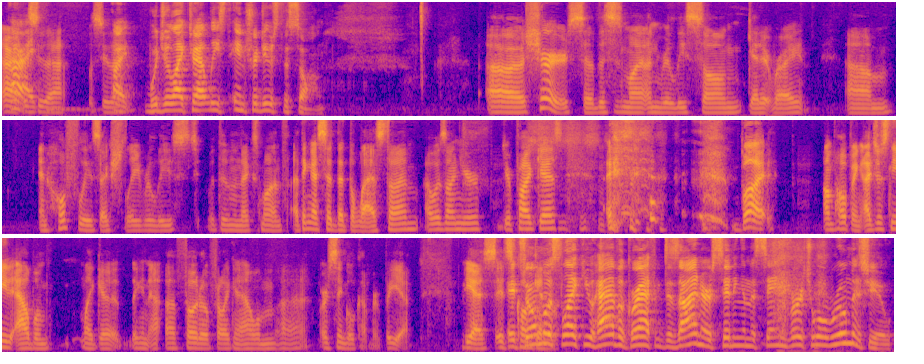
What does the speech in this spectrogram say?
All right, All right. let's do that. Let's do that. All right. Would you like to at least introduce the song? Uh, sure. So this is my unreleased song, "Get It Right," um, and hopefully it's actually released within the next month. I think I said that the last time I was on your your podcast, but I'm hoping. I just need album like a like an, a photo for like an album uh, or single cover. But yeah, yes, it's. It's almost like you have a graphic designer sitting in the same virtual room as you.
